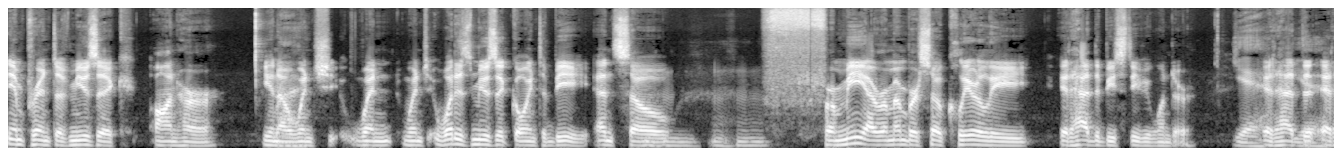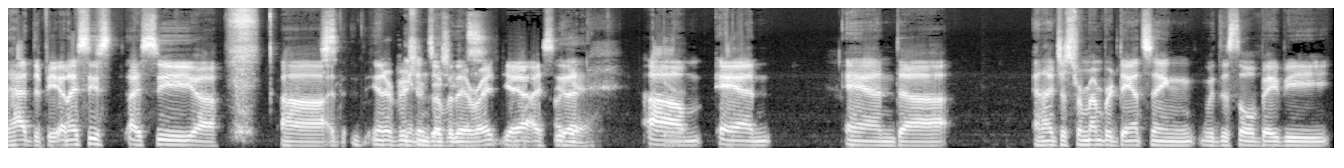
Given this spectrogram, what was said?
imprint of music on her. You know, Right. when she when when she- what is music going to be? And so Mhm, mhm. for me, I remember so clearly it had to be Stevie Wonder. yeah, It had yeah. to, it had to be, and I see I see uh, uh, Innervisions over there, right? Yeah, I see Oh, that. yeah. Um, and and uh, and I just remember dancing with this little baby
